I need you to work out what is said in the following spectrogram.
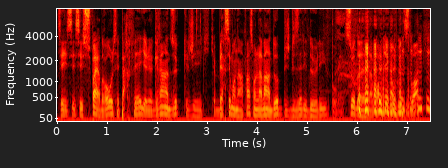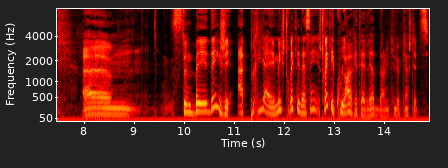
c'est, super drôle, c'est parfait. Il y a le Grand Duc que j'ai, qui a bercé mon enfance. On l'avait en double, puis je lisais les deux livres pour être sûr de- d'avoir bien compris l'histoire. Euh, c'est une BD que j'ai appris à aimer. Je trouvais que les dessins, je trouvais que les couleurs étaient laides dans Lucky Luke quand j'étais petit.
